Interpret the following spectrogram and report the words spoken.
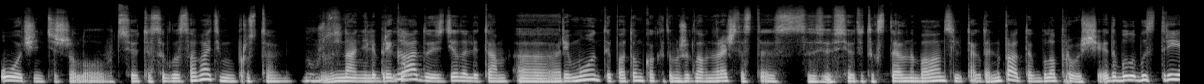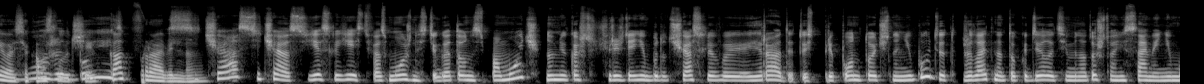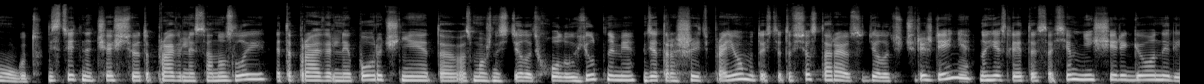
очень тяжело вот все это согласовать, и мы просто Ужас. наняли бригаду ну, и сделали там э, ремонт, и потом, как там уже главный врач все это так ставил на баланс или так далее. Ну, правда, так было проще. Это было быстрее, во всяком Может случае. Быть. Как правильно? Сейчас, сейчас, если есть возможность и готовность помочь, но ну, мне кажется, учреждения будут счастливы и рады. То есть препон точно не будет. Желательно только делать именно то, что они сами не могут. Действительно, чаще всего это правильные санузлы, это правильные поручни, это возможность сделать холлы уютными, где-то расширить проемы. То есть это все стараются делать учреждения, но если это совсем нищие регионы или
